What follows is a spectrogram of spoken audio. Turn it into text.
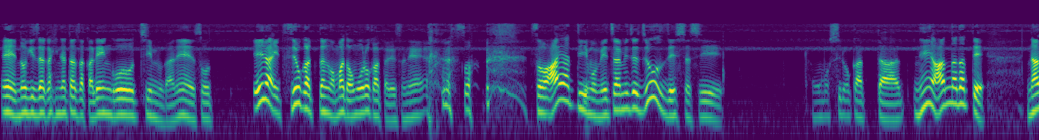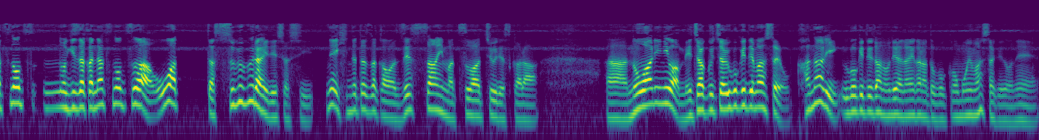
えー、乃木坂、日向坂連合チームがね、そう、えらい強かったのがまだおもろかったですね。そう、そう、あやてぃもめちゃめちゃ上手でしたし、面白かった。ねあんなだって、夏の、乃木坂夏のツアー終わったすぐぐらいでしたし、ね、日向坂は絶賛今ツアー中ですから、あの割にはめちゃくちゃ動けてましたよ。かなり動けてたのではないかなと僕は思いましたけどね。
